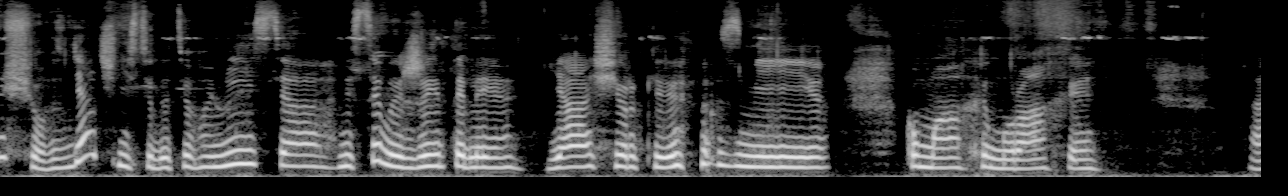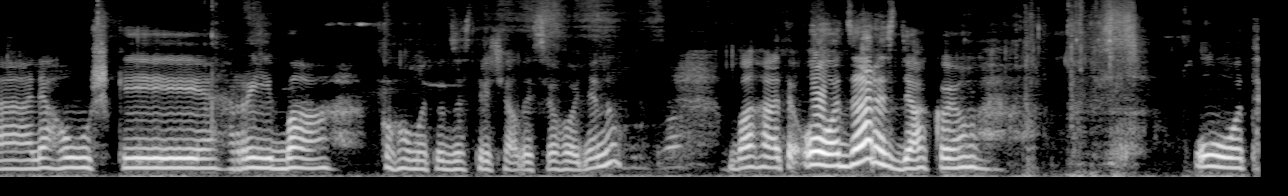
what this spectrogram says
ну що, з вдячністю до цього місця, місцеві жителі, ящірки, змії, комахи, мурахи, е, лягушки, риба. Кого ми тут зустрічали сьогодні? Ну, багато. О, от зараз дякую. От.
